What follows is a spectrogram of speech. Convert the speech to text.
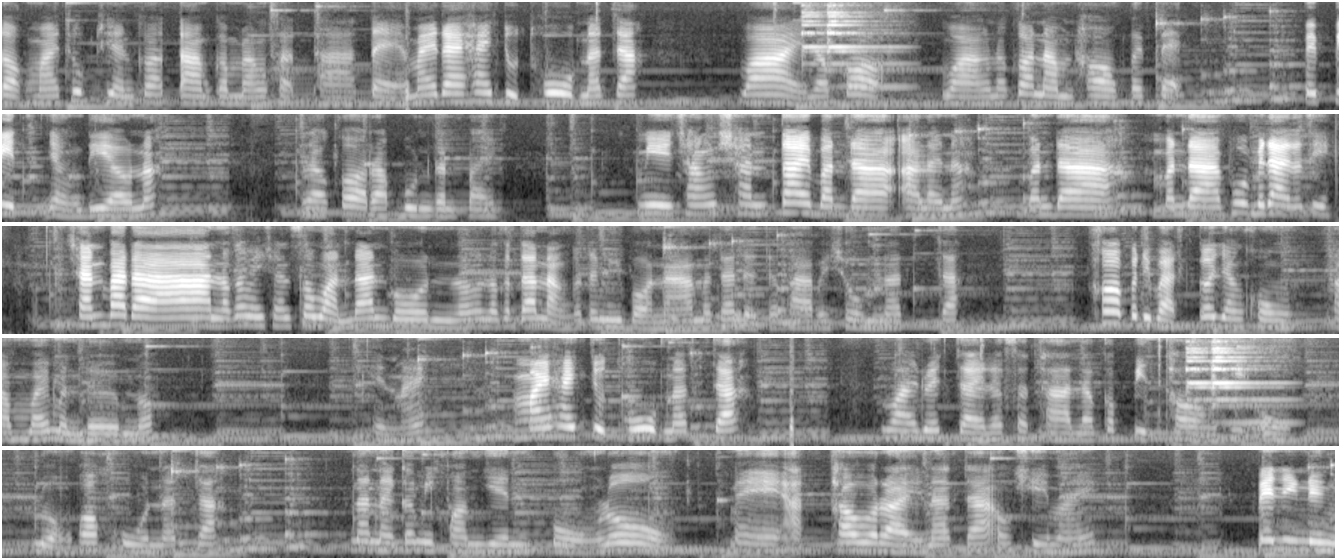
ดอกไม้ทูบเทียนก็ตามกำลังศรัทธา แต่ไม่ได้ให้จุดธูปนะจ๊ะไหว้แล้วก็วางแล้วก็นำทองไปแปะ ไปปิดอย่างเดียวนะ แล้วก็รับบุญกันไป มีทั้งชั้นใต้บรรดาอะไรนะบรรดาบรรดาพูดไม่ได้สักทีชั้นบาดาลแล้วก็มีชั้นสวรรค์ด้านบนแล้วแล้วก็ด้านหลังก็จะมีบ่อน้ำนะจ๊ะเดี๋ยวจะพาไปชมนะจ๊ะ ข้อปฏิบัติก็ยังคงทำไว้เหมือนเดิมเนาะเห็นไหมไม่ให้จุดธูปนะจ๊ะไหว้ด้วยใจและศรัทธาแล้วก็ปิดทองที่องค์หลวงพ่อคูณนะจ๊ะด้านในก็มีความเย็นโปร่งโล่งไม่แออัดเท่าไหร่นะจ๊ะโอเคไหม เป็นอีกหนึ่ง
